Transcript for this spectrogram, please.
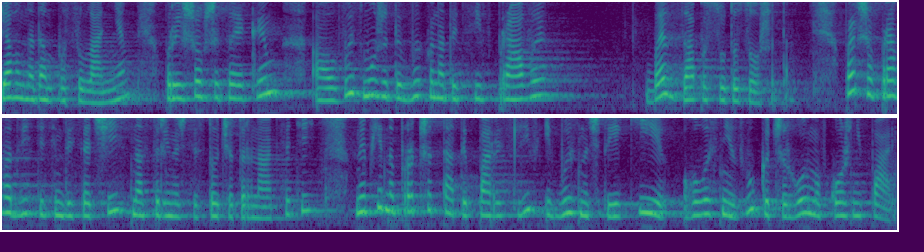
я вам надам посилання, перейшовши за яким е, ви зможете виконати ці вправи без запису до зошита. Перша вправа 276 на сторіночці 114. Необхідно прочитати пари слів і визначити, які голосні звуки чергуємо в кожній парі.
